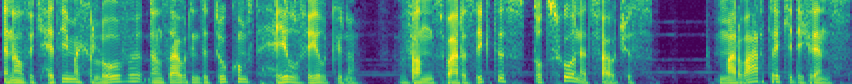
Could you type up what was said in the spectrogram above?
En als ik Hetty mag geloven, dan zou er in de toekomst heel veel kunnen. Van zware ziektes tot schoonheidsfoutjes. Maar waar trek je de grens?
